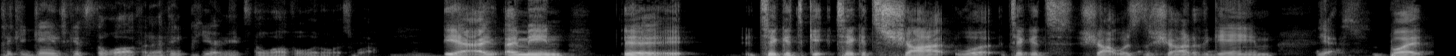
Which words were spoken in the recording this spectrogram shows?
Ticket Gaines gets the love, and I think Pierre needs the love a little as well. Yeah, I, I mean, it, tickets tickets shot what tickets shot was the shot of the game Yes. But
